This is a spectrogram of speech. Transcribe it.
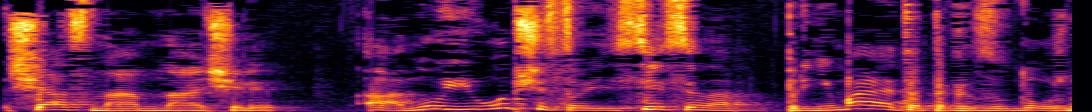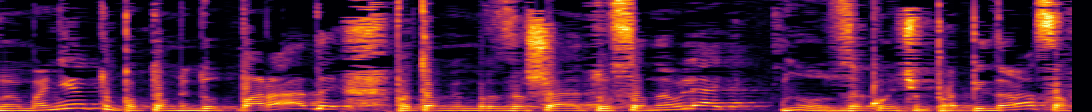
Сейчас нам начали а, ну и общество, естественно, принимает это как за должную монету, потом идут парады, потом им разрешают усыновлять. Ну, закончим про пидорасов.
